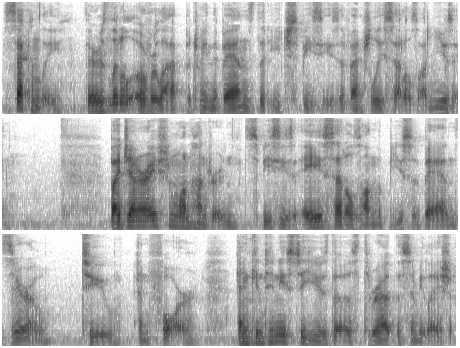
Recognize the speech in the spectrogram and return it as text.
Secondly, there is little overlap between the bands that each species eventually settles on using. By generation 100, species A settles on the use of bands 0, 2, and 4, and continues to use those throughout the simulation.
